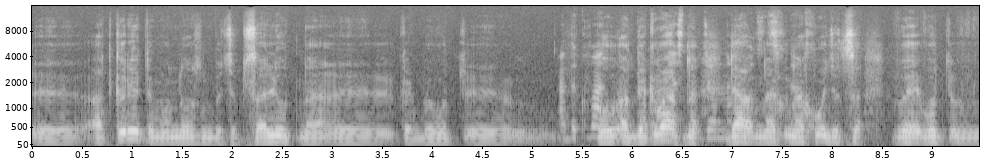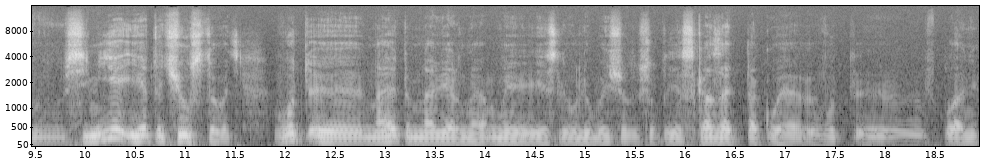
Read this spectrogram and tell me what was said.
э, открытым, он должен быть абсолютно э, как бы вот э, Адекватно. пол- адекватно, он да, нах- находится в, вот в семье и это чувствовать. Вот э, на этом, наверное, мы, если у Любы еще что-то есть сказать такое, вот э, в плане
